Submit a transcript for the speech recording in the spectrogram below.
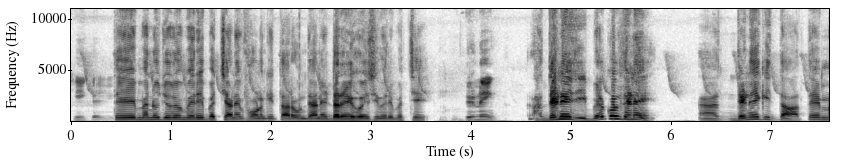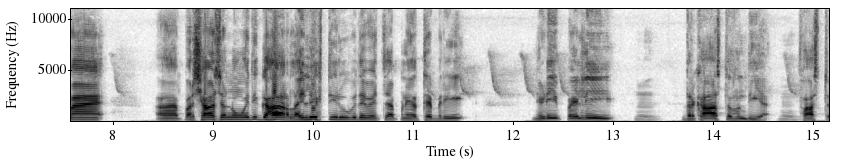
ਠੀਕ ਹੈ ਜੀ। ਤੇ ਮੈਨੂੰ ਜਦੋਂ ਮੇਰੇ ਬੱਚਿਆਂ ਨੇ ਫੋਨ ਕੀਤਾ ਰੋਂਦਿਆਂ ਨੇ ਡਰੇ ਹੋਏ ਸੀ ਮੇਰੇ ਬੱਚੇ। ਦਿਨੇ ਦਿਨੇ ਜੀ ਬਿਲਕੁਲ ਦਿਨੇ। ਦਿਨੇ ਕੀਤਾ। ਤੇ ਮੈਂ ਪ੍ਰਸ਼ਾਸਨ ਨੂੰ ਇਹਦੀ ਗੁਹਾਰ ਲਈ ਲਿਖਤੀ ਰੂਪ ਦੇ ਵਿੱਚ ਆਪਣੇ ਉੱਥੇ ਮੇਰੀ ਜਿਹੜੀ ਪਹਿਲੀ ਦਰਖਾਸਤ ਹੁੰਦੀ ਹੈ ਫਸਟ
